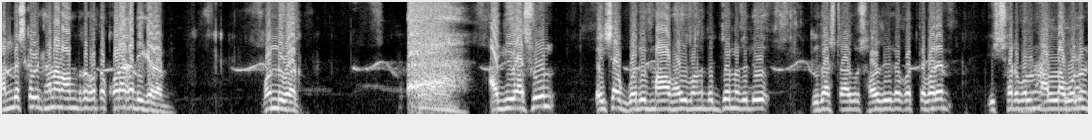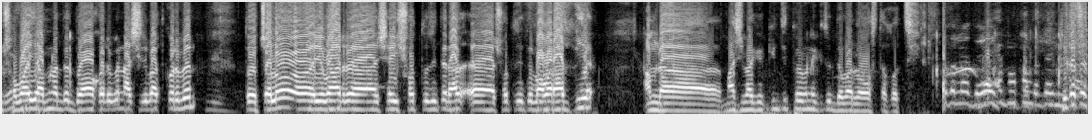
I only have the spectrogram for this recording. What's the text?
সন্দেশকালী থানার অন্তর্গত কড়াকাটি গ্রামে। বন্ধুগণ, আগিয়ে আসুন, এইসব গরিব মা ভাই বোনদের জন্য যদি দু দশ টাকা করে সহযোগিতা করতে পারেন, ঈশ্বর বলুন, আল্লাহ বলুন, সবাই আপনাদের দোয়া করবেন, আশীর্বাদ করবেন। তো চলো, এবার সেই সত্যজিতের সত্যজিতের বাবার হাত দিয়ে আমরা মাসিমাকে কিঞ্চিত পরিমাণে কিছু দেওয়ার ব্যবস্থা করছি। ঠিক আছে?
